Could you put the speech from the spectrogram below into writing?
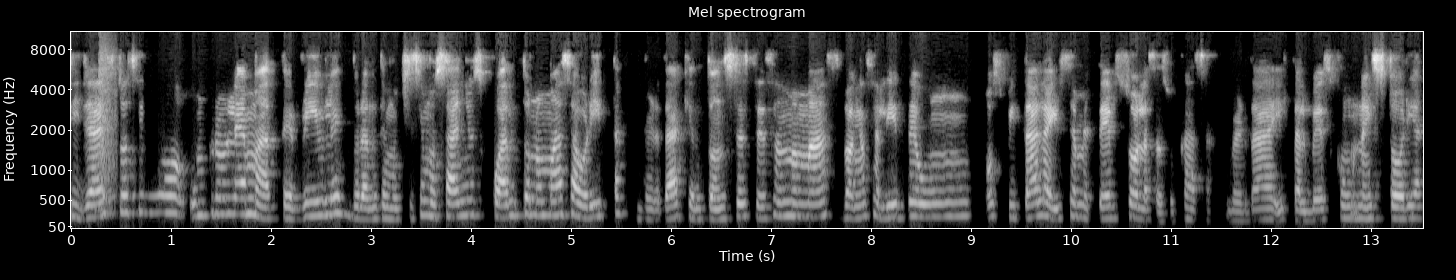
si ya esto ha sido un problema terrible durante muchísimos años, ¿cuánto no más ahorita, verdad? Que entonces esas mamás van a salir de un hospital a irse a meter solas a su casa, ¿verdad? Y tal vez con una historia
